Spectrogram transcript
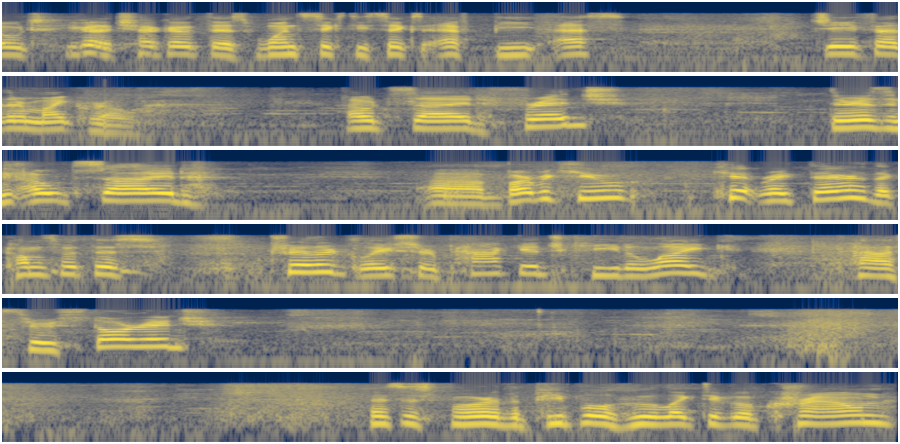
You gotta check out this 166 FBS Jay Feather Micro. Outside fridge. There is an outside uh, barbecue kit right there that comes with this trailer glacier package, key to like, pass through storage. This is for the people who like to go crown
